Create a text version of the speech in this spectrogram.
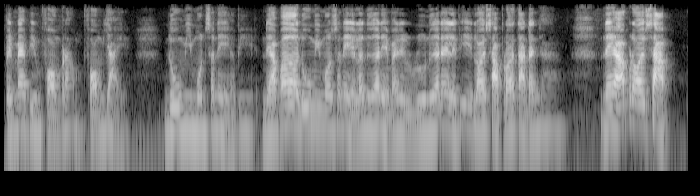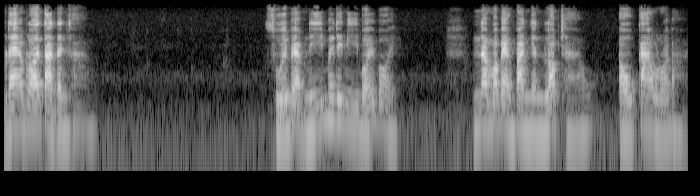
เป็นแม่พิมพ์ฟอร์มร่ำฟอร์มใหญ่ ดูมีมนต์เสน่ห์ครับพี่นะครับเออดูมีมนต์เสน่ห์แล้วเนื้อเนี่ยไหมดูเนื้อได้เลยพี่รอยสับรอยตัดด้านข้างนะครับรอยสับและรอยตัดด้านข้าง สวยแบบนี้ไม่ได้มีบ่อยๆนำมาแบ่งปันกันรอบเช้า เอาเก้าร้อยบาท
